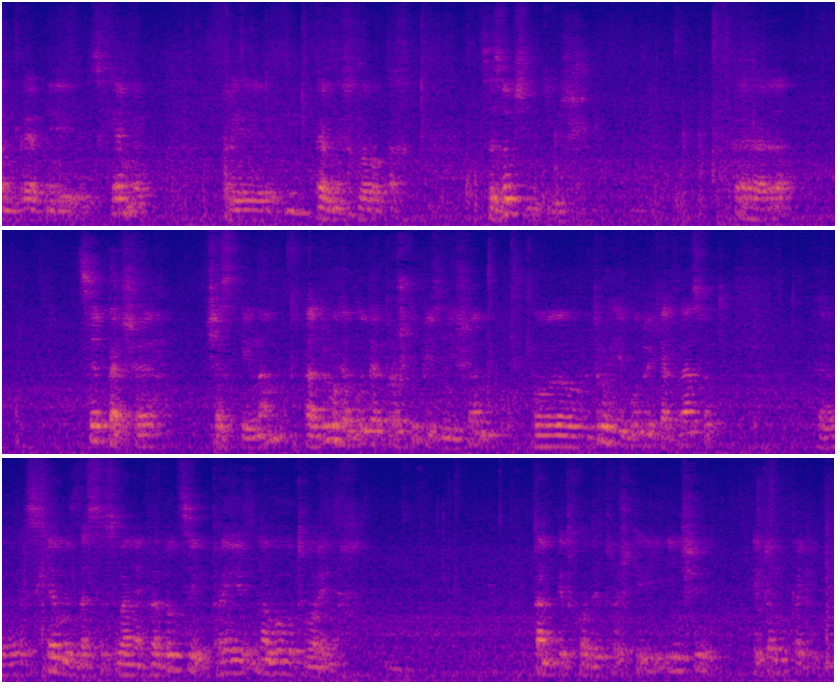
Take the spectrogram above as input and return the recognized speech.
конкретні схеми при певних хворобах, це зовсім інше. Е, Це перша частина, а друга буде трошки пізніше, бо в будуть якраз от е, схеми застосування продукції при новоутвореннях. Там підходи трошки інші і тому подібне.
